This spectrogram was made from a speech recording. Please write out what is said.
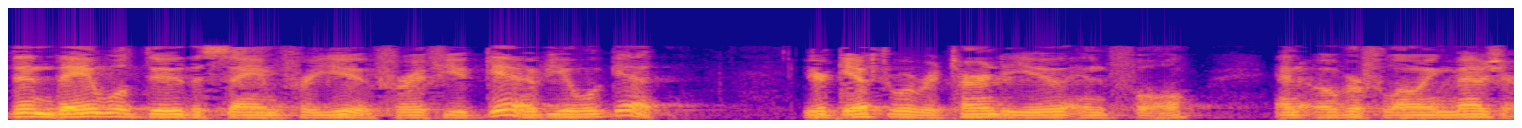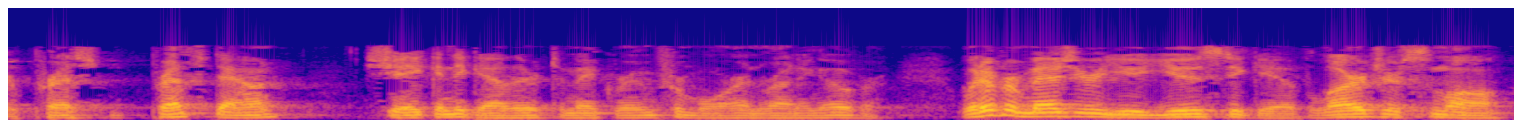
Then they will do the same for you. For if you give, you will get. Your gift will return to you in full and overflowing measure, pressed, pressed down, shaken together to make room for more and running over. Whatever measure you use to give, large or small,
